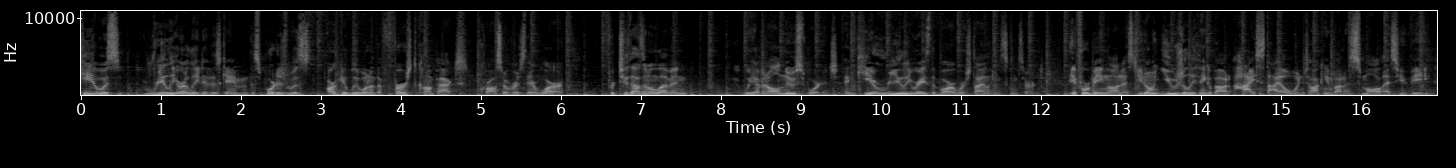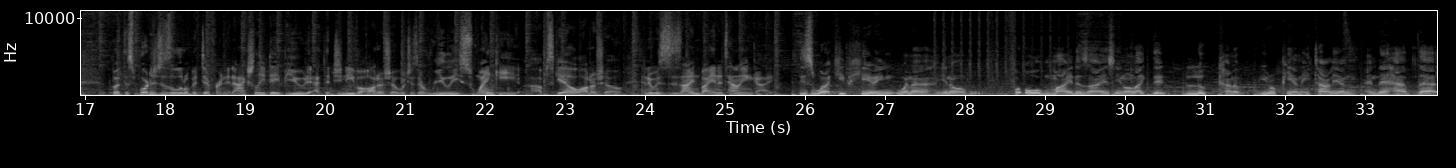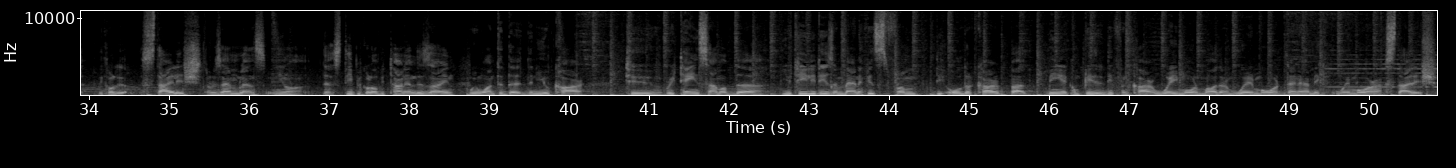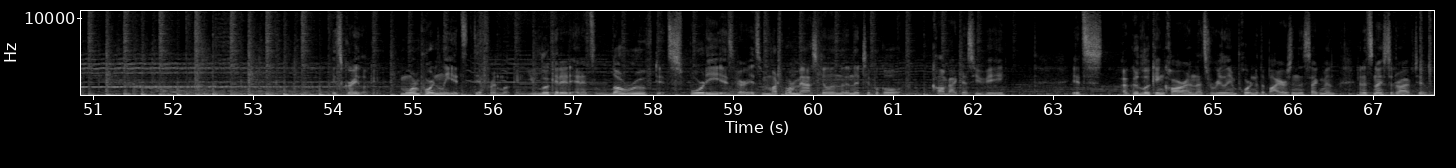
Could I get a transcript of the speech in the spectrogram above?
Kia was really early to this game. The Sportage was arguably one of the first compact crossovers there were. For 2011, we have an all-new Sportage, and Kia really raised the bar where styling is concerned. If we're being honest, you don't usually think about high style when you're talking about a small SUV, but the Sportage is a little bit different. It actually debuted at the Geneva Auto Show, which is a really swanky, upscale auto show, and it was designed by an Italian guy. This is what I keep hearing when I, you know, for all my designs, you know, like they look kind of European, Italian, and they have that, they call it stylish resemblance, you know, that's typical of Italian design. We wanted the, the new car to retain some of the utilities and benefits from the older car, but being a completely different car, way more modern, way more dynamic, way more stylish. It's great looking. More importantly, it's different looking. You look at it and it's low roofed, it's sporty, it's very it's much more masculine than the typical compact SUV. It's a good looking car and that's really important to the buyers in this segment, and it's nice to drive too.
